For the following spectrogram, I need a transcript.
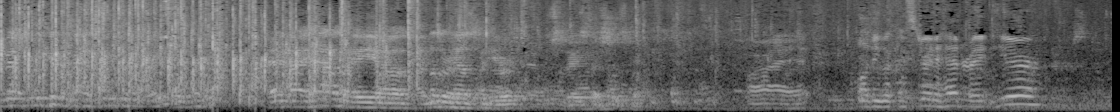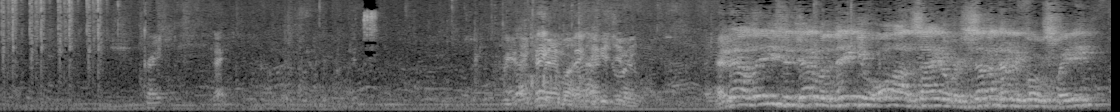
Ambassador, And I have a, uh, another announcement here, which is very special as well. All right, I'll be looking straight ahead right here. Great. Okay. Thank you, Jimmy. And now, ladies and gentlemen, thank you all outside, over 700 folks waiting,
